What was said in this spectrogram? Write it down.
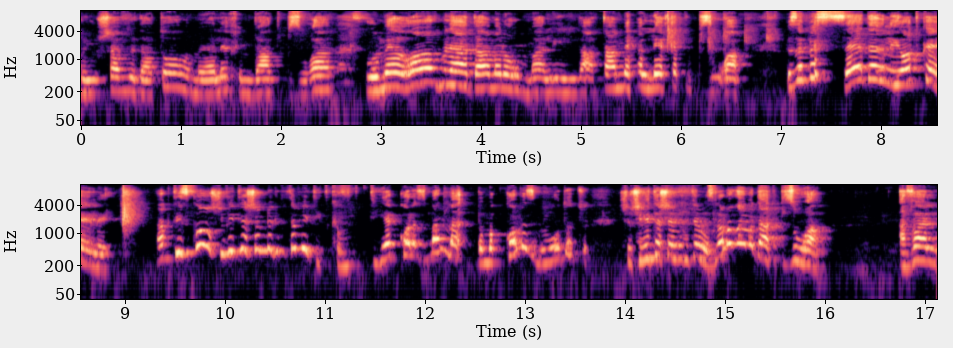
מיושב בדעתו, מהלך עם דעת פזורה, הוא אומר רוב בני האדם הנורמליים, דעתם מהלכת ופזורה, וזה בסדר להיות כאלה. רק תזכור, שיוויתי השם נגד תמיד, תתכו- תהיה כל הזמן במקום הזה, במהות של- שיוויתי השם נגד תמיד, זה לא נורא עם הדעת פזורה, אבל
